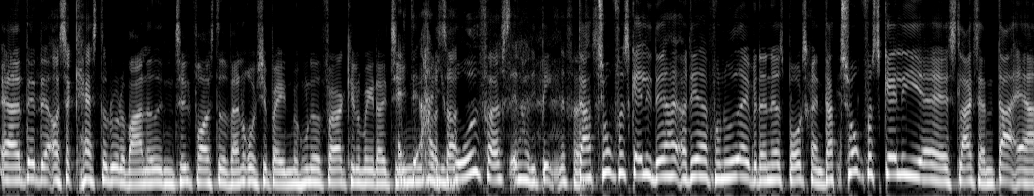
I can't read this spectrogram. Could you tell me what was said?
ja den der, og så kaster du dig bare ned i den tilfrostede vandrutsjebane med 140 km i timen. Er det, har de så, hovedet først, eller har de benene først? Der er to forskellige, det her, og det har jeg fundet ud af ved den her sportsgren. Der er to forskellige øh, slags af den. Der er,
